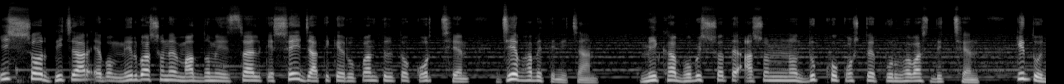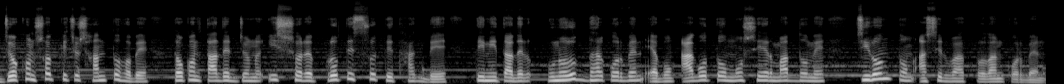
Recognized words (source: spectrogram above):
ঈশ্বর বিচার এবং নির্বাসনের মাধ্যমে ইসরায়েলকে সেই জাতিকে রূপান্তরিত করছেন যেভাবে তিনি চান। মিখা ভবিষ্যতে আসন্ন দুঃখ কষ্টের পূর্বাভাস দিচ্ছেন। কিন্তু যখন সব কিছু শান্ত হবে, তখন তাদের জন্য ঈশ্বরের প্রতিশ্রুতি থাকবে। তিনি তাদের পুনরুদ্ধার করবেন এবং আগত মোশের মাধ্যমে চিরন্তন আশীর্বাদ প্রদান করবেন।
